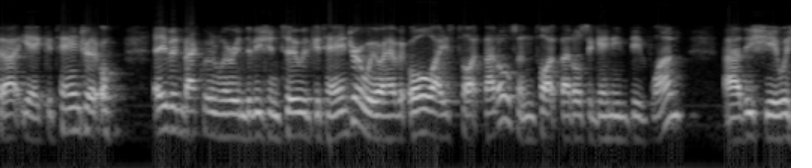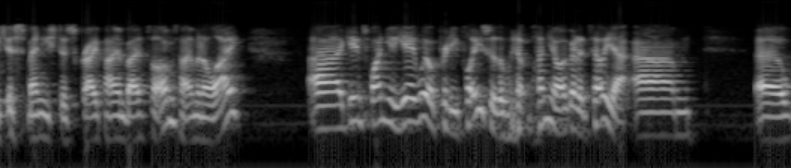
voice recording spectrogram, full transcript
Uh, yeah, Katandra. oh, Even back when we were in Division Two with Katandra, we were having always tight battles and tight battles again in Div One. Uh, this year, we just managed to scrape home both times, home and away. Uh, against Wunghnu, yeah, we were pretty pleased with the win at Wunghnu, I've got to tell you. Um, uh,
